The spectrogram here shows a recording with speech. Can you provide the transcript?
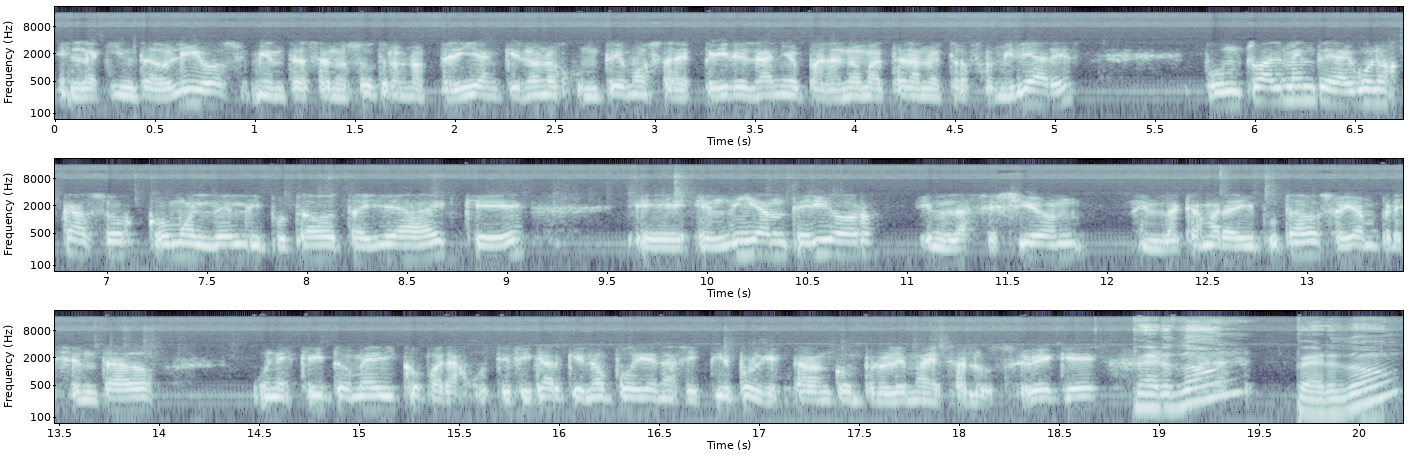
en la Quinta de Olivos, mientras a nosotros nos pedían que no nos juntemos a despedir el año para no matar a nuestros familiares. Puntualmente hay algunos casos, como el del diputado Tagliade, que eh, el día anterior, en la sesión en la Cámara de Diputados, habían presentado un escrito médico para justificar que no podían asistir porque estaban con problemas de salud. Se ve que... Perdón, perdón,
